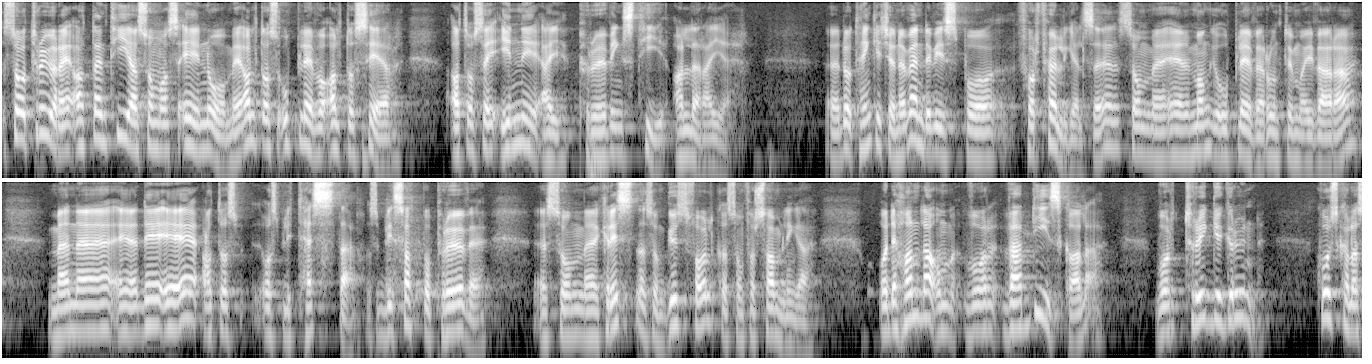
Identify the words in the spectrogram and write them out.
så tror jeg at den tida som oss er nå, med alt oss opplever og alt oss ser, at vi er inne i ei prøvingstid allerede. Eh, da tenker jeg ikke nødvendigvis på forfølgelse, som mange opplever rundt om i verden. Men eh, det er at oss blir testa, oss blir satt på prøve eh, som kristne, som gudsfolk og som forsamlinger. Og det handler om vår verdiskala, vår trygge grunn. Hvor skal vi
